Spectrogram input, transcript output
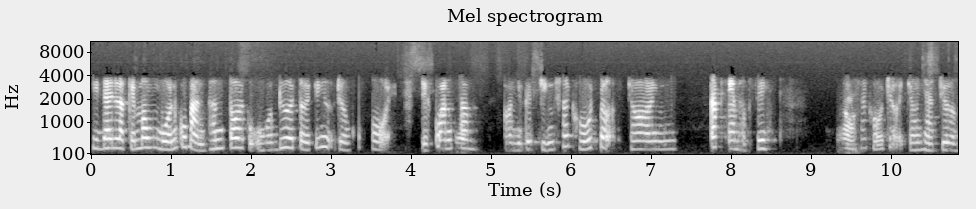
thì đây là cái mong muốn của bản thân tôi cũng muốn đưa tới cái nghị trường quốc hội để quan dạ. tâm có những cái chính sách hỗ trợ cho các em học sinh dạ. chính sách hỗ trợ cho nhà trường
